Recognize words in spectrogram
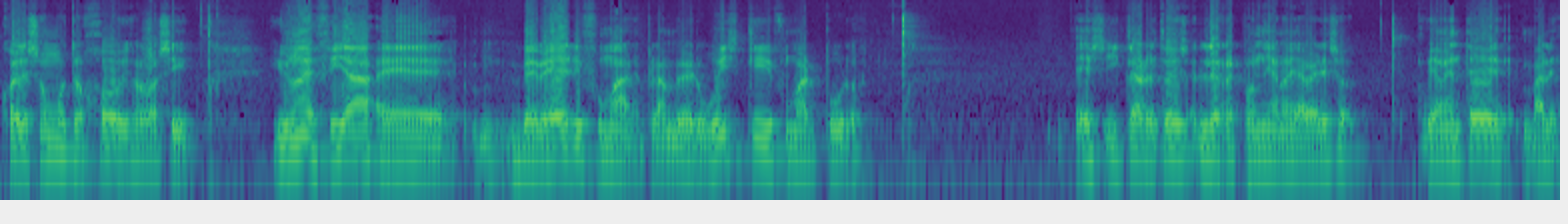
¿cuáles son vuestros hobbies? O algo así. Y uno decía eh, beber y fumar, en plan beber whisky y fumar puros. Es, y claro, entonces le respondía, no, a ver, eso obviamente, vale,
